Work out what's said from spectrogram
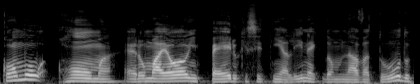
como Roma era o maior império que se tinha ali, né, que dominava tudo,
